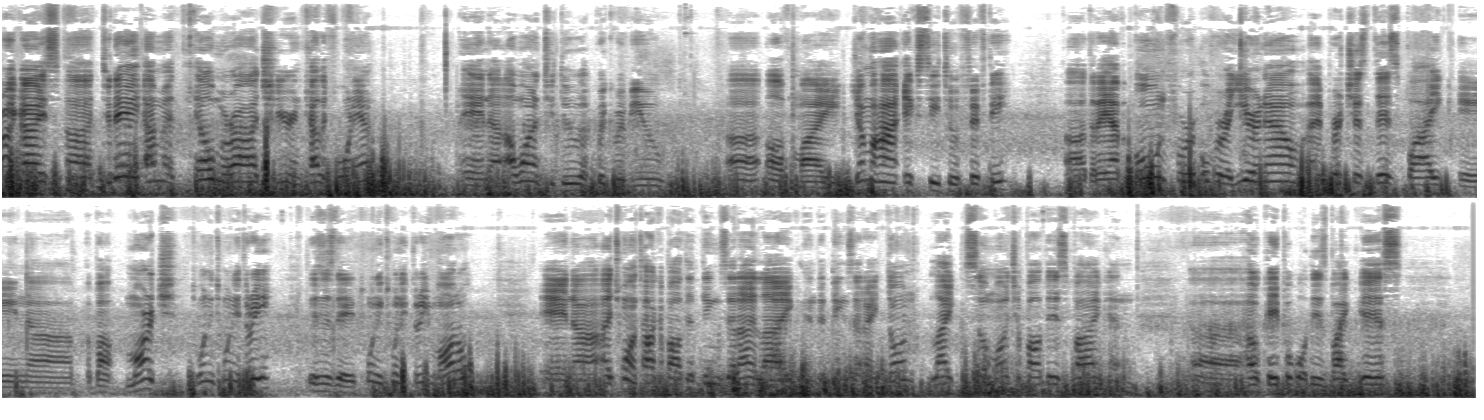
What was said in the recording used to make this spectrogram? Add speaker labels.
Speaker 1: All right, guys. Uh, today I'm at El Mirage here in California, and uh, I wanted to do a quick review uh, of my Yamaha XT250 uh, that I have owned for over a year now. I purchased this bike in uh, about March 2023. This is the 2023 model, and uh, I just want to talk about the things that I like and the things that I don't like so much about this bike and how capable this bike is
